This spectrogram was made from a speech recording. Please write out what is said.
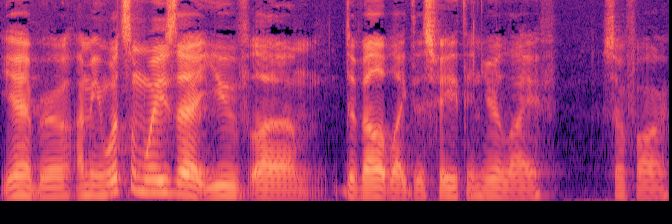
Yeah, bro. I mean, what's some ways that you've um, developed like this faith in your life so far?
